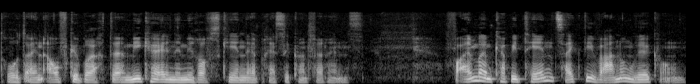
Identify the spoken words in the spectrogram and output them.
droht ein aufgebrachter Mikhail Nemirovski in der Pressekonferenz. Vor allem beim Kapitän zeigt die Warnung Wirkung.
